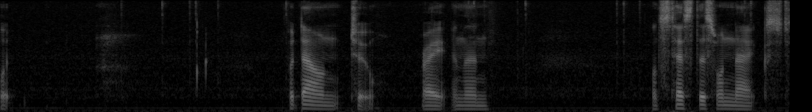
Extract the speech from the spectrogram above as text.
put put down two, right? And then let's test this one next.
